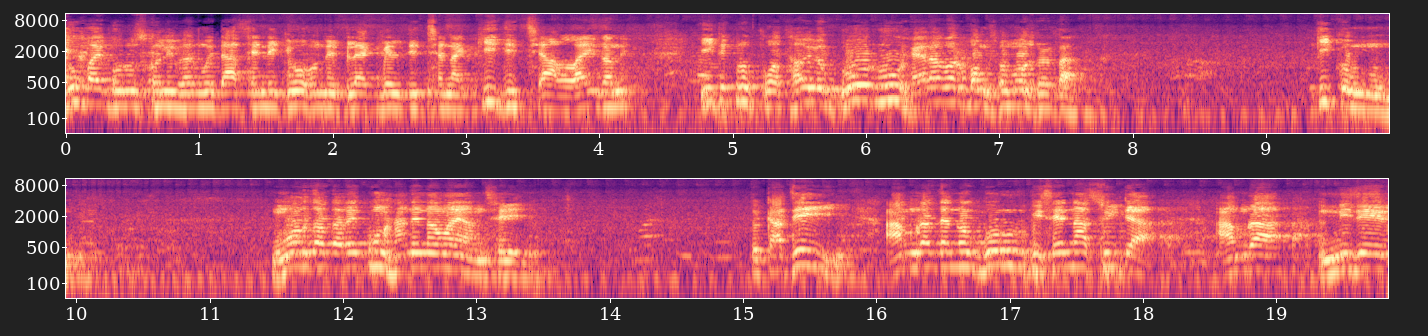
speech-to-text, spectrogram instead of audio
দুবাই বুরুজ খলিফার মধ্যে আছে নাকি? ওখানে ব্ল্যাক বেল্ট দিচ্ছে না, কি দিচ্ছে? আল্লাহ জানে। এইটা কোনো কথা হইল, গরু হেরাবার বংশমর্যাদা। কি করব? মর্যাদারে কোন হানে নামায় আনছে? তো কাজেই আমরা যেন গরুর পিছে না সুইটা আমরা নিজের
